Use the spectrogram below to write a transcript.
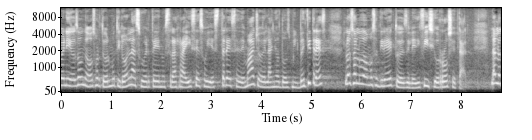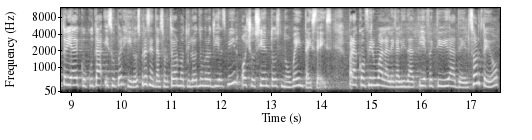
Bienvenidos a un nuevo sorteo del Motilón, la suerte de nuestras raíces. Hoy es 13 de mayo del año 2023. Los saludamos en directo desde el edificio Rosetal. La Lotería de Cúcuta y Supergiros presenta el sorteo del Motilón número 10.896. Para confirmar la legalidad y efectividad del sorteo,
